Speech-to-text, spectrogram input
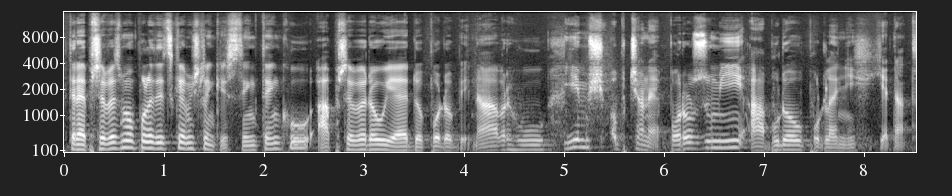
které převezmou politické myšlenky z think tanků a převedou je do podoby návrhů, jimž občané porozumí a budou podle nich jednat.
